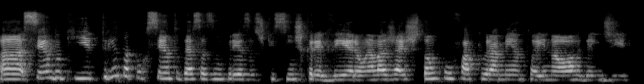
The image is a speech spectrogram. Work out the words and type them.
Uh, sendo que 30% dessas empresas que se inscreveram, elas já estão com faturamento aí na ordem de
